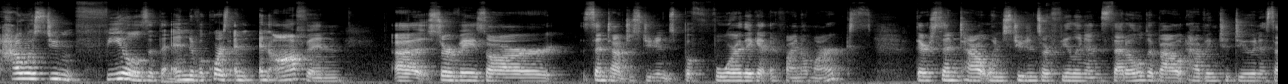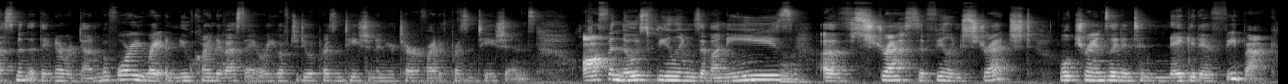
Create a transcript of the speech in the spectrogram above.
how a student feels at the end of a course and and often uh, surveys are sent out to students before they get their final marks. They're sent out when students are feeling unsettled about having to do an assessment that they've never done before. You write a new kind of essay or you have to do a presentation and you're terrified of presentations. Often those feelings of unease of stress of feeling stretched will translate into negative feedback.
